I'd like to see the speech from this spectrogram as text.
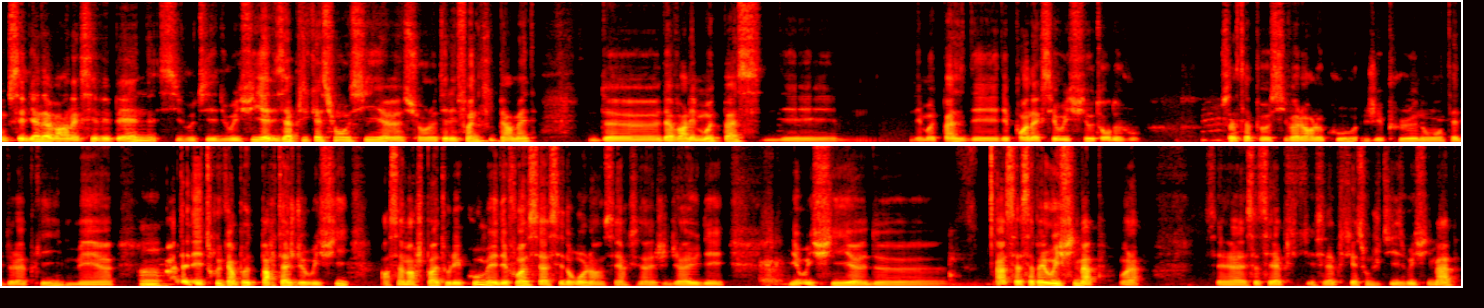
Donc c'est bien d'avoir un accès VPN si vous utilisez du Wi-Fi. Il y a des applications aussi euh, sur le téléphone qui permettent d'avoir les mots de passe des, mots de passe des, points d'accès Wi-Fi autour de vous. Ça, ça peut aussi valoir le coup. J'ai plus le nom en tête de l'appli, mais mmh. bah, tu as des trucs un peu de partage de Wi-Fi. Alors, ça marche pas à tous les coups, mais des fois, c'est assez drôle. Hein. J'ai déjà eu des, des Wi-Fi de. Ah, ça s'appelle Wi-Fi Map. Voilà. Ça, c'est l'application que j'utilise, Wi-Fi Map.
